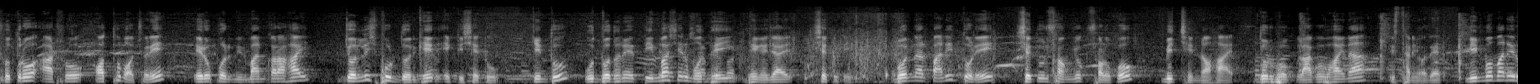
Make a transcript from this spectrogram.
সতেরো আঠারো অর্থ বছরে এর ওপর নির্মাণ করা হয় চল্লিশ ফুট দৈর্ঘ্যের একটি সেতু। কিন্তু উদ্বোধনের তিন মাসের মধ্যেই ভেঙে যায় সেতুটি। বন্যার পানির তোড়ে সেতুর সংযোগ সড়কও বিচ্ছিন্ন হয়। দুর্ভোগ লাঘব হয় না স্থানীয়দের। নিম্নমানের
